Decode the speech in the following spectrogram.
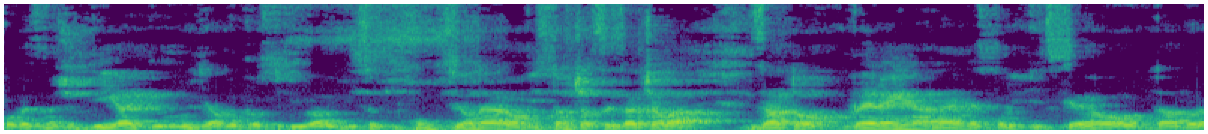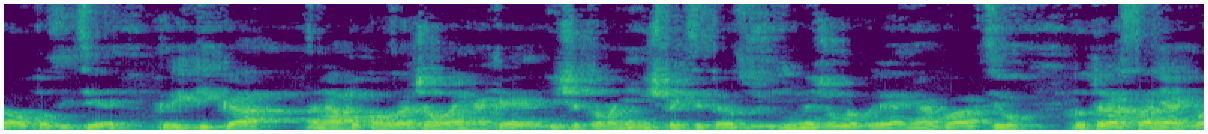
povedzme, že VIP ľudia alebo proste bývali vysokých funkcionárov. V istom čase začala za to verejná, najmä z politického tábora opozície, kritika a napokon začalo aj nejaké vyšetrovanie inšpekcie. Teraz už vidíme, že urobili aj nejakú akciu Doteraz sa nejak e,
